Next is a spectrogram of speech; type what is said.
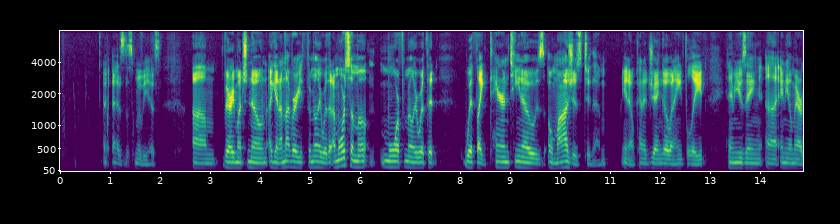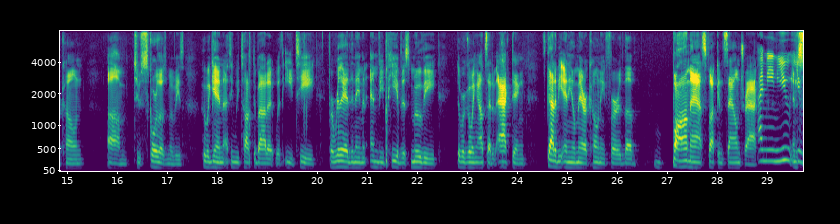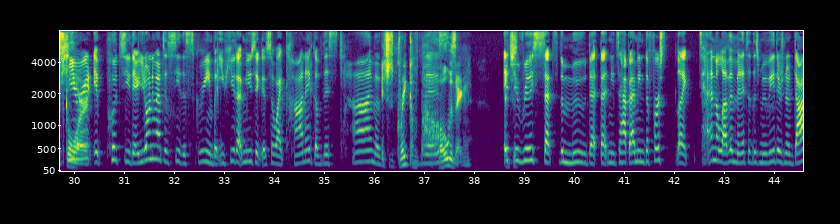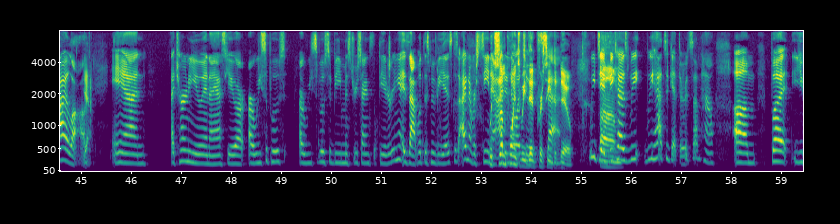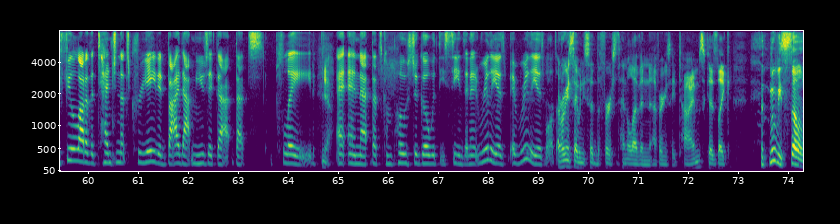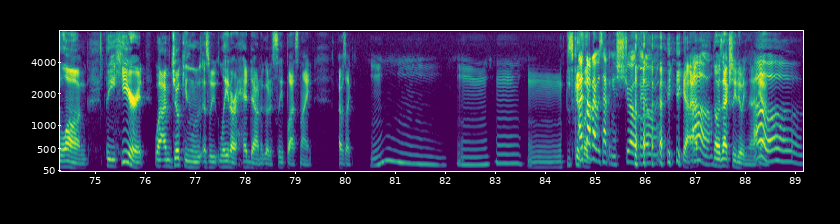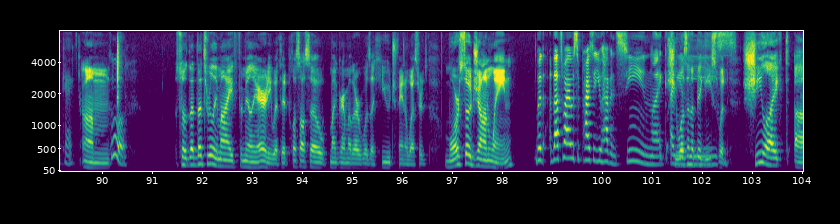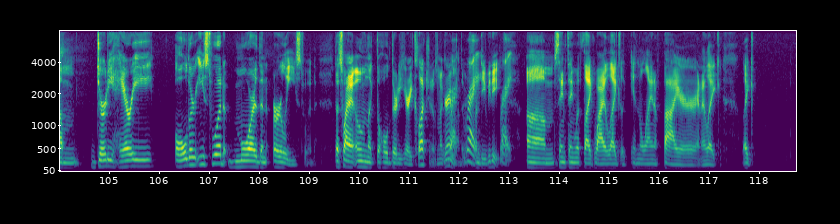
as this movie is. Um, very much known. Again, I'm not very familiar with it. I'm more so mo- more familiar with it with like Tarantino's homages to them. You know, kind of Django and Hateful Eight. Him using uh, Ennio Morricone um, to score those movies. Who again, I think we talked about it with E.T. If I really had to name an MVP of this movie that we're going outside of acting, it's got to be Ennio Morricone for the bomb ass fucking soundtrack. I mean, you you score. hear it, it puts you there. You don't even have to see the screen, but you hear that music. It's so iconic of this time of. it's just great composing. it, just- it really sets the mood that that needs to happen. I mean, the first like 10, 11 minutes of this movie, there's no dialogue. Yeah. And I turn to you and I ask you, are, are we supposed are we supposed to be mystery science theatering it? Is that what this movie is? Because I never seen Which it. Some points we did proceed to do. We did Um, because we we had to get through it somehow. Um, but you feel a lot of the tension that's created by that music that that's played. Yeah. And, and that that's composed to go with these scenes, and it really is. It really is well done I was gonna say when you said the first 10, 11, I was gonna say times because like the movie's so long hear it. Well, I'm joking as we laid our head down to go to sleep last night. I was like, mm, mm, mm, just I because thought I was having a stroke. I don't. yeah, Oh. no, I was actually doing that. oh, yeah. oh, oh, okay. Um, Cool. so that that's really my familiarity with it. Plus, also my grandmother was a huge fan of westerns, more so John Wayne. But that's why I was surprised that you haven't seen like. She wasn't a big. Eastwood. She liked um, Dirty Harry, older Eastwood more than early Eastwood. That's why I own like the whole Dirty Harry collection. It was my grandmother's right. on DVD. Right. Um, same thing with like why I like like In the Line of Fire, and I like like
